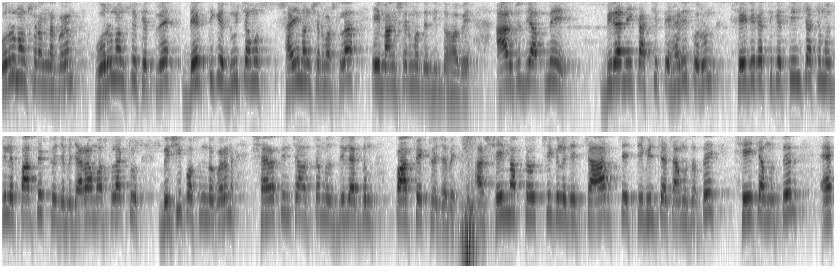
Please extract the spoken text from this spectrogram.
গরুর মাংস রান্না করেন, গরুর মাংসের ক্ষেত্রে দেড় থেকে দুই চামচ শাহি মাংসের মশলা এই মাংসের মধ্যে দিতে হবে। আর যদি আপনি বিরিয়ানি কাচ্চি তেহারি করুন, সেই জায়গা থেকে তিন চা চামচ দিলে পারফেক্ট হয়ে যাবে। যারা মশলা একটু বেশি পছন্দ করেন, সাড়ে তিন চা চামচ দিলে একদম পারফেক্ট হয়ে যাবে। আর সেই মাপটা হচ্ছে গেলো যে চার টেবিল চা চামচ আছে, সেই চামচের এক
